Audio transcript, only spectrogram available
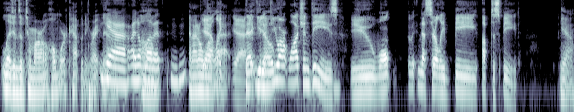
Legends of Tomorrow homework happening right now. Yeah, I don't love Um, it. hmm And I don't yeah, love like that. yeah. That, if, you know, if you aren't watching these, you won't necessarily be up to speed. Yeah.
